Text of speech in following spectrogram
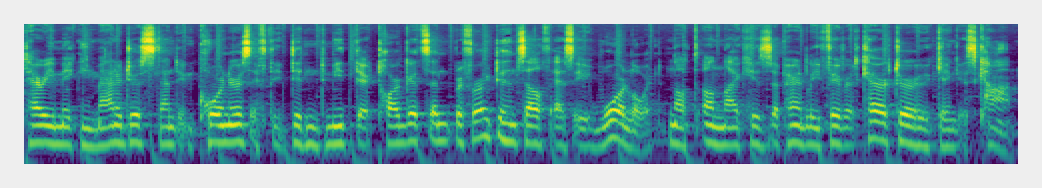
Terry making managers stand in corners if they didn't meet their targets, and referring to himself as a warlord, not unlike his apparently favorite character, Genghis Khan.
